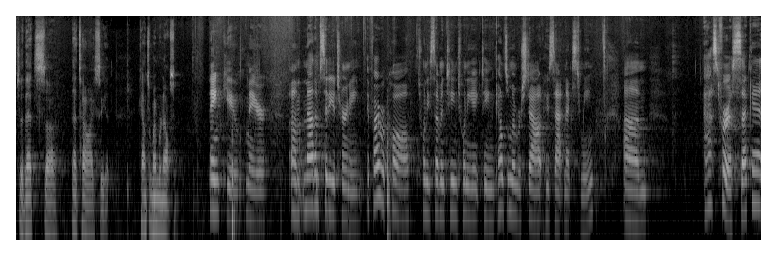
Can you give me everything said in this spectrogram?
So that's, uh, that's how I see it. Councilmember Nelson. Thank you, Mayor. Um, Madam City Attorney, if I recall, 2017, 2018, Councilmember Stout, who sat next to me, um, asked for a second,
